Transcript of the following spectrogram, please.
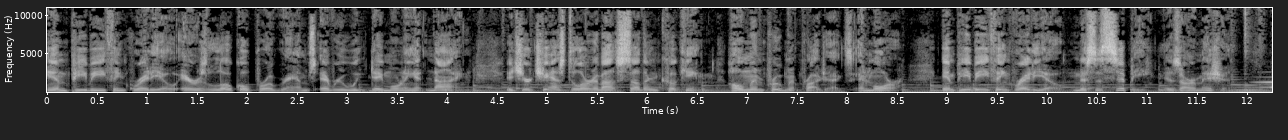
MPB Think Radio airs local programs every weekday morning at 9. It's your chance to learn about Southern cooking, home improvement projects, and more. MPB Think Radio, Mississippi is our mission.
